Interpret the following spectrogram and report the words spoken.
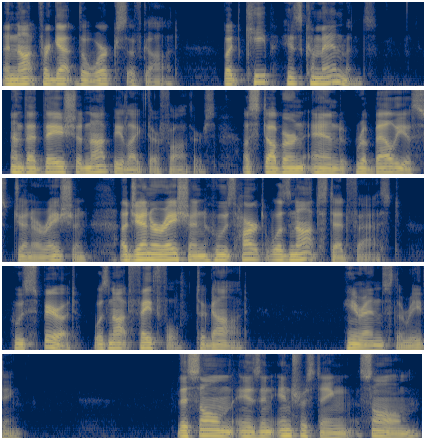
and not forget the works of God, but keep his commandments, and that they should not be like their fathers, a stubborn and rebellious generation, a generation whose heart was not steadfast, whose spirit was not faithful to God. Here ends the reading. This psalm is an interesting psalm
